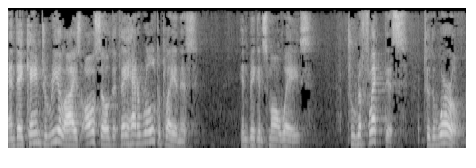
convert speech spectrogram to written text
And they came to realize also that they had a role to play in this in big and small ways, to reflect this to the world.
